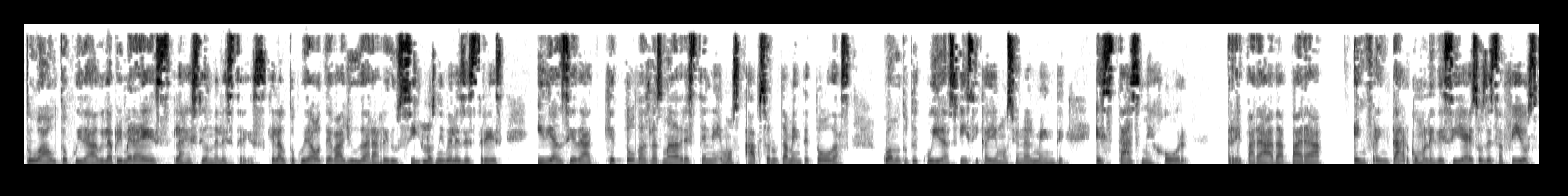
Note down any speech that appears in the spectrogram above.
tu autocuidado. Y la primera es la gestión del estrés, que el autocuidado te va a ayudar a reducir los niveles de estrés y de ansiedad que todas las madres tenemos, absolutamente todas. Cuando tú te cuidas física y emocionalmente, estás mejor preparada para enfrentar, como les decía, esos desafíos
